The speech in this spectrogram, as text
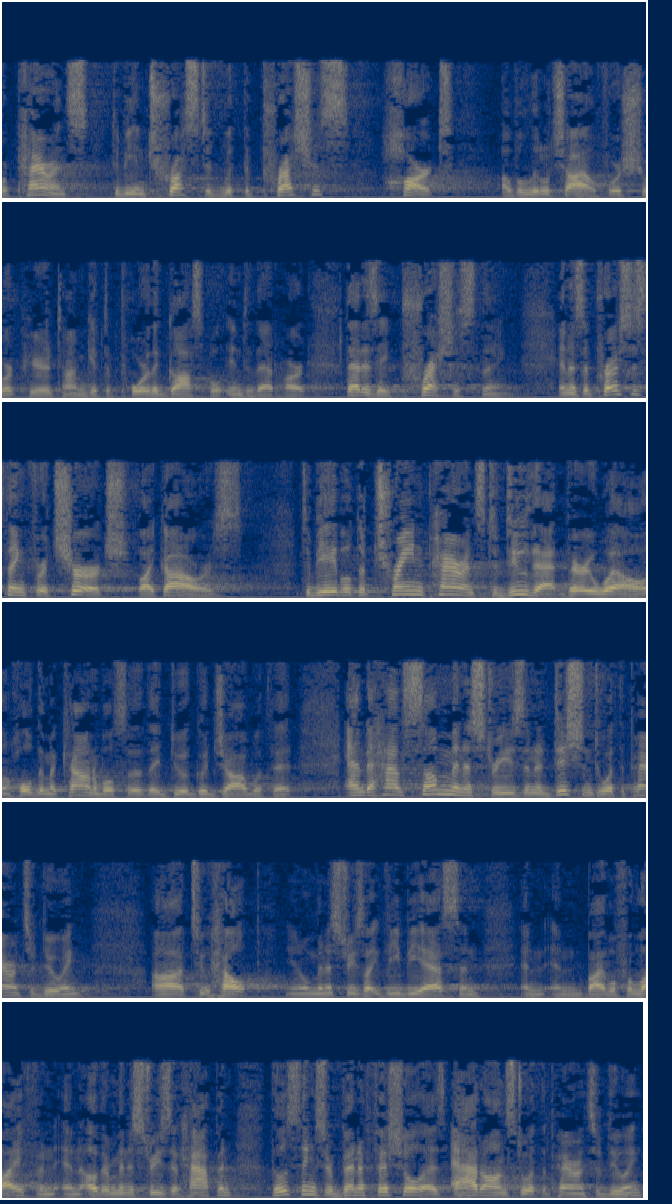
for parents to be entrusted with the precious heart of a little child for a short period of time, get to pour the gospel into that heart. That is a precious thing. And it's a precious thing for a church like ours to be able to train parents to do that very well and hold them accountable so that they do a good job with it, and to have some ministries in addition to what the parents are doing uh, to help. You know, ministries like VBS and, and, and Bible for Life and, and other ministries that happen. Those things are beneficial as add ons to what the parents are doing.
